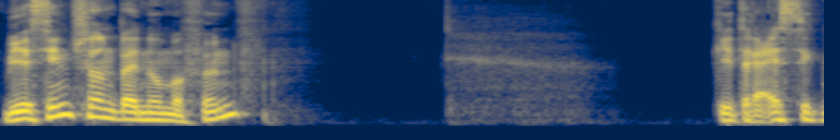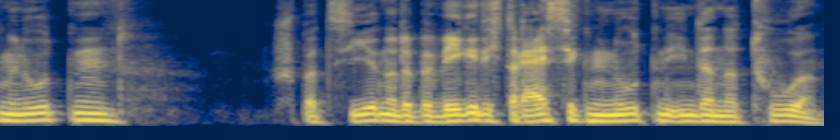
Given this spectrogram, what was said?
Wir sind schon bei Nummer 5. Geh 30 Minuten spazieren oder bewege dich 30 Minuten in der Natur.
